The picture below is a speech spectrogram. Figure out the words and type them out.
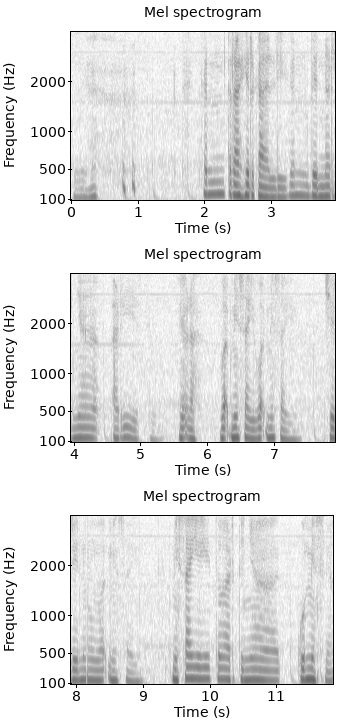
sih. kan terakhir kali kan bannernya Aris yuklah Wak Misai Wak Misai. Cirino Wak Misai. Misai itu artinya kumis ya.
